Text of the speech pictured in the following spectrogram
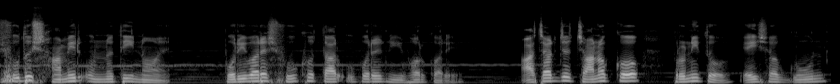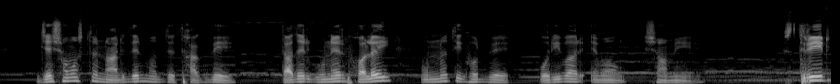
শুধু স্বামীর উন্নতিই নয় পরিবারের সুখও তার উপরে নির্ভর করে। আচার্য চাণক্য প্রণীত এই সব গুণ যে সমস্ত নারীদের মধ্যে থাকবে, তাদের গুণের ফলেই উন্নতি ঘটবে পরিবার এবং স্বামীর। স্ত্রীর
